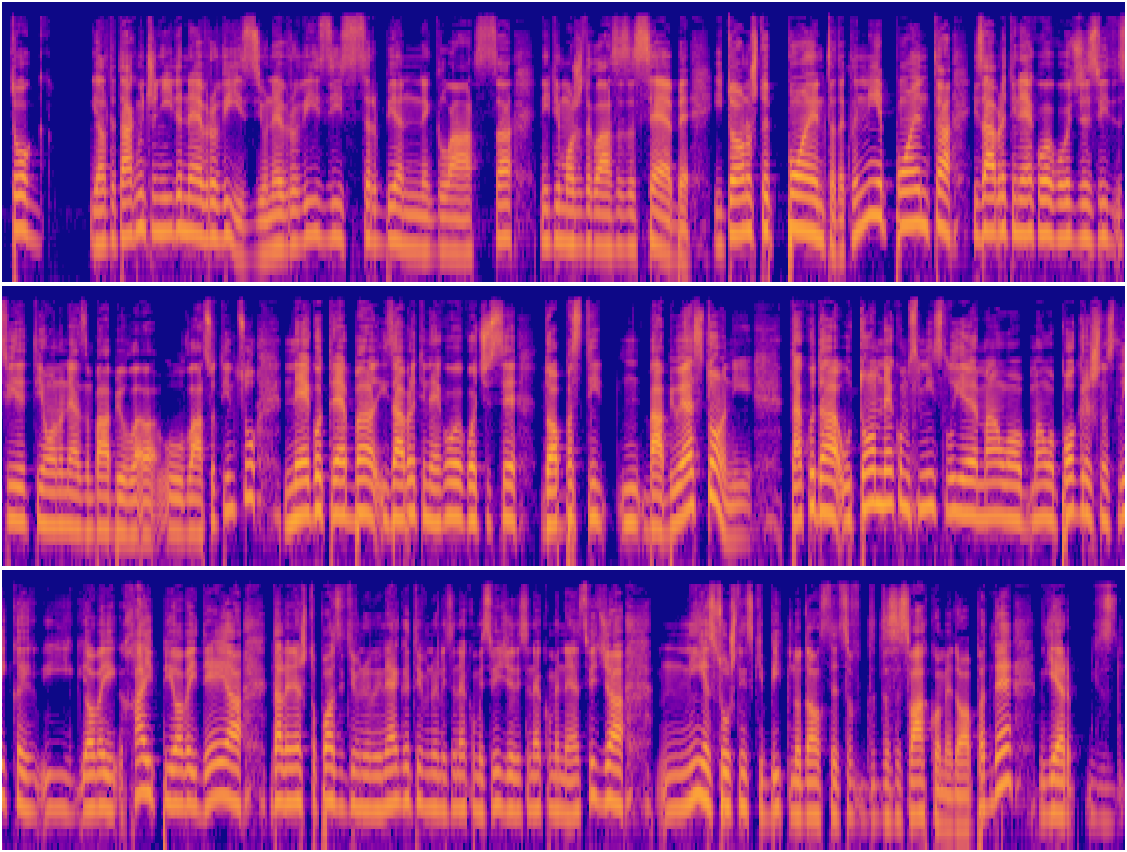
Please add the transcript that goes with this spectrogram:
tog jel te takmičenje ide na Euroviziju. Na Euroviziji Srbija ne glasa, niti može da glasa za sebe. I to je ono što je poenta. Dakle, nije poenta izabrati nekoga koga će se svi- svidjeti ono, ne znam, babi u, Vla- u Vlasotincu, nego treba izabrati nekoga ko će se dopasti babi u Estoniji. Tako da u tom nekom smislu je malo, malo pogrešna slika i, i ovaj hype i ova ideja, da li je nešto pozitivno ili negativno, ili se nekome sviđa ili se nekome ne sviđa, nije suštinski bitno da, li se, da se svakome dopadne, jer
